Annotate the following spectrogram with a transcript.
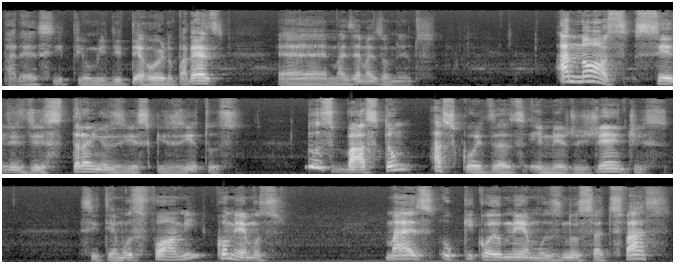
Parece filme de terror, não parece? É, mas é mais ou menos. A nós, seres estranhos e esquisitos, nos bastam as coisas emergentes. Se temos fome, comemos. Mas o que comemos nos satisfaz?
